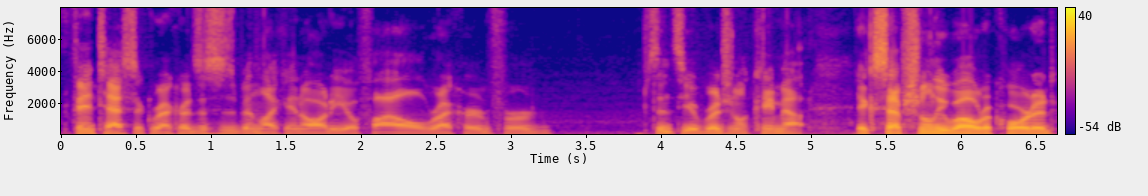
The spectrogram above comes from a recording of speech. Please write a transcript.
Fantastic records. This has been like an audiophile record for since the original came out. Exceptionally well recorded.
